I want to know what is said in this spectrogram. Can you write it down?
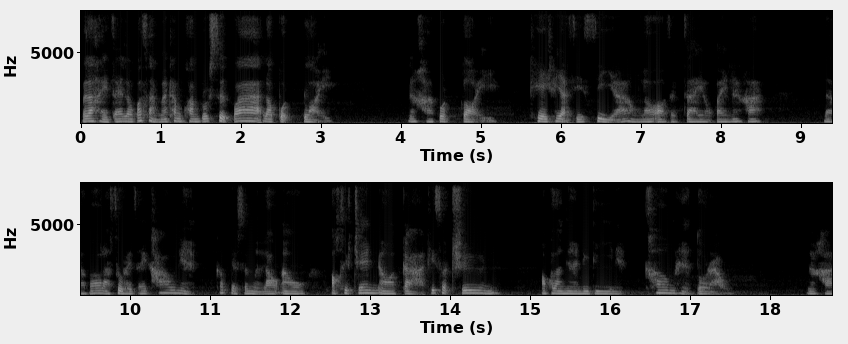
เวลาหายใจเราก็สามารถทำความรู้สึกว่าเราปลดปล่อยนะคะปลดปล่อยเทขยะเสียของเราออกจากใจออกไปนะคะ แล้วก็ลัสูดหายใจเข้าเนี่ยก็เปรียบเสมือนเราเอาออกซิเจนเอาอากาศที่สดชื่น เอาพลังงานดีๆเนี่ยเข้ามาหาตัวเรานะคะ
